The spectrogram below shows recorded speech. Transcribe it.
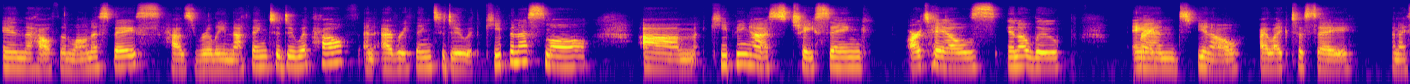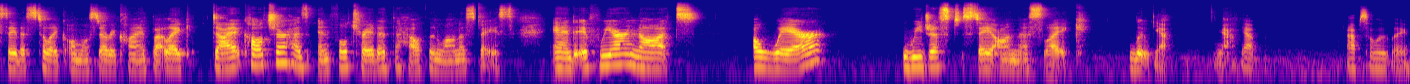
in the health and wellness space has really nothing to do with health and everything to do with keeping us small, um, keeping us chasing our tails in a loop. And, right. you know, I like to say, and I say this to like almost every client, but like diet culture has infiltrated the health and wellness space. And if we are not aware, we just stay on this like loop. Yeah. Yeah. Yep. Absolutely.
